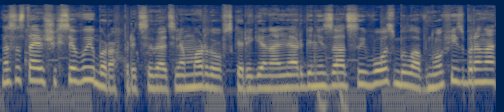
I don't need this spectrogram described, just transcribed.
На состоявшихся выборах председателем Мордовской региональной организации ВОЗ была вновь избрана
